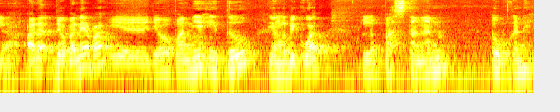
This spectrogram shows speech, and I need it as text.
Ya, ada jawabannya apa? Iya, jawabannya itu Yang lebih kuat. lepas tangan. Oh, bukan deh.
